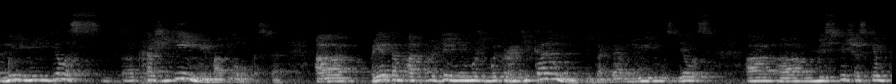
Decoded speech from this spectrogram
мы имеем дело с отхождением от логоса. А при этом отхождение может быть радикальным, и тогда мы имеем дело с а, а, мистическим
